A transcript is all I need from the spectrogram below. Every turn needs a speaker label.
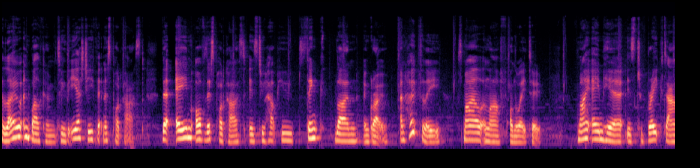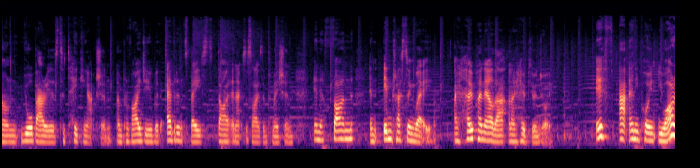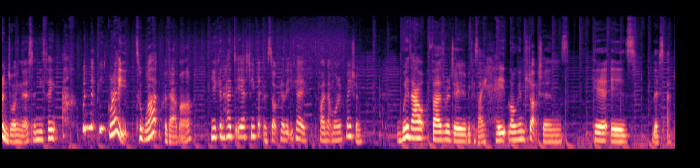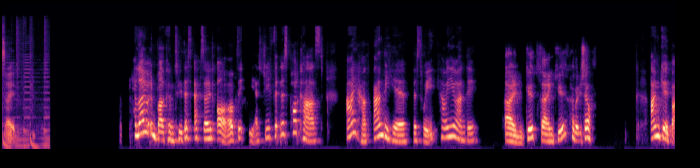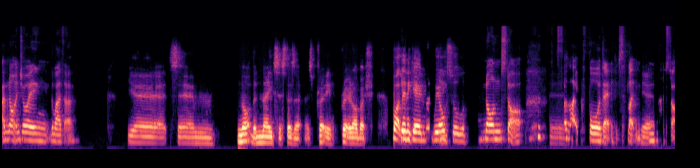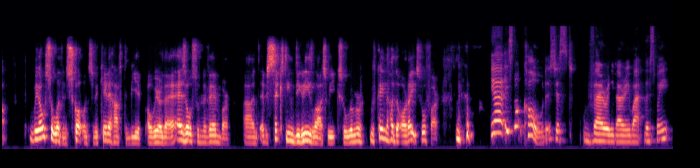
Speaker 1: Hello and welcome to the ESG Fitness Podcast. The aim of this podcast is to help you think, learn, and grow, and hopefully smile and laugh on the way too. My aim here is to break down your barriers to taking action and provide you with evidence based diet and exercise information in a fun and interesting way. I hope I nail that and I hope you enjoy. If at any point you are enjoying this and you think, "Ah, great to work with Emma? You can head to esgfitness.co.uk to find out more information. Without further ado, because I hate long introductions, here is this episode. Hello and welcome to this episode of the ESG Fitness Podcast. I have Andy here this week. How are you, Andy?
Speaker 2: I'm good, thank you. How about yourself?
Speaker 1: I'm good, but I'm not enjoying the weather.
Speaker 2: Yeah, it's um not the nicest, is it? It's pretty pretty rubbish. But then again, we also
Speaker 1: Non-stop
Speaker 2: uh,
Speaker 1: for like four days, like
Speaker 2: Yeah.
Speaker 1: non-stop.
Speaker 2: we also live in Scotland, so we kind of have to be aware that it is also November, and it was 16 degrees last week, so we were we've kind of had it all right so far.
Speaker 1: Yeah, it's not cold. It's just very, very wet this week.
